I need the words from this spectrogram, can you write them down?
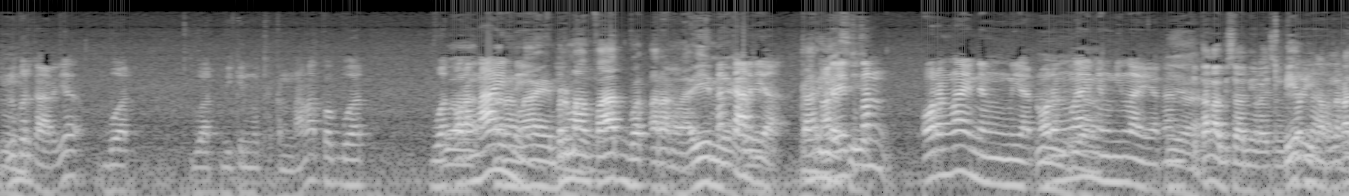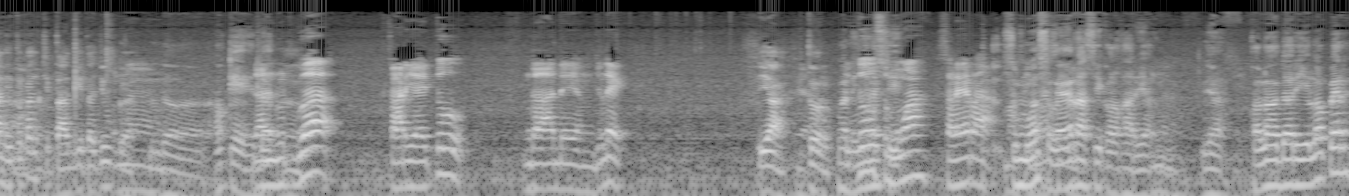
lu Hmm. berkarya buat buat bikin lu terkenal apa buat buat, Buat orang lain orang nih lain. bermanfaat buat orang lain kan ya. karya Karya, sih. itu kan orang lain yang lihat Hmm, orang lain iya. yang nilai ya kan Iya. Kita nggak bisa nilai sendiri Benar. karena kan itu kan ciptaan kita juga. Oke. dan dan- menurut gua karya itu nggak ada yang jelek Iya, Ya. betul. Ada itu sih. semua selera semua selera sih kalau karya. Hmm. Ya. Kalau dari lo per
